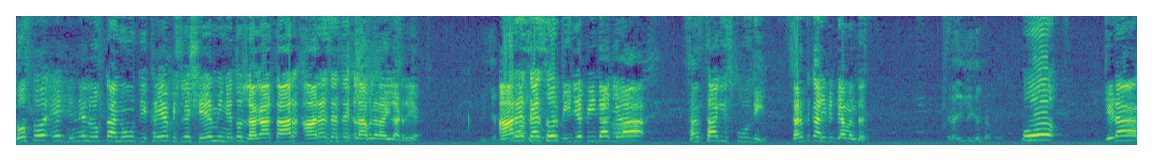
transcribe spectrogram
ਦੋਸਤੋ, ਇਹ ਜਿੰਨੇ ਲੋਕ ਤੁਹਾਨੂੰ ਦਿਖ ਰਹੇ ਆ, ਪਿਛਲੇ 6 ਮਹੀਨੇ ਤੋਂ ਲਗਾਤਾਰ ਆਰਐਸਐਸ ਦੇ ਖਿਲਾਫ ਲੜਾਈ ਲੜ ਰਹੇ ਆ। ਆਰਐਸਐਸ ਔਰ ਬੀਜੇਪੀ ਦਾ ਜਿਹੜਾ ਸੰਸਥਾ ਕੀ ਸਕੂਲ ਦੀ? ਸਰਵਤਕਾਰੀ ਵਿਦਿਆ ਮੰਦਿਰ। ਜਿਹੜਾ ਇਲੀਗਲ ਚੱਲ ਰਿਹਾ। ਉਹ ਜਿਹੜਾ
